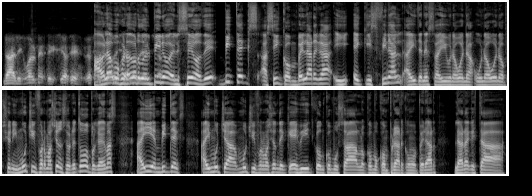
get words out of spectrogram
Dale, igualmente, que sigas bien. Gracias Hablamos con Eduardo del Pino, el CEO de Vitex, así con B larga y X final. Ahí tenés ahí una buena, una buena opción y mucha información, sobre todo porque además ahí en Vitex hay mucha, mucha información de qué es Bitcoin, cómo usarlo, cómo comprar, cómo operar. La verdad que está,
